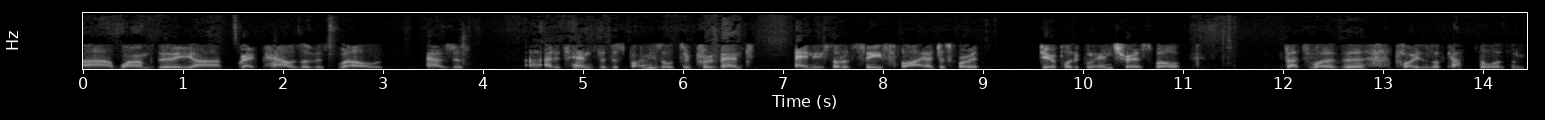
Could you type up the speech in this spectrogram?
uh, one of the uh, great powers of this world, has just uh, at its hands the disposal to prevent any sort of ceasefire just for its geopolitical interests. Well, that's one of the poisons of capitalism.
